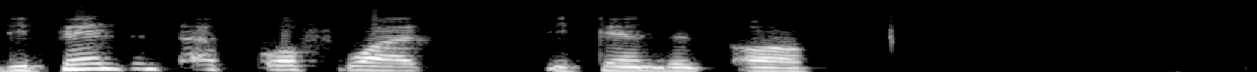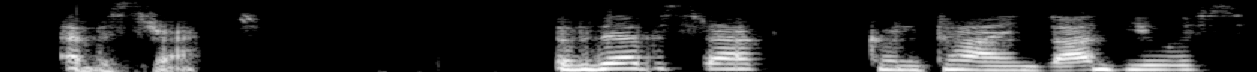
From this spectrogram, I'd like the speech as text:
dependent of, of what? Dependent of abstract. If the abstract contain land use,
